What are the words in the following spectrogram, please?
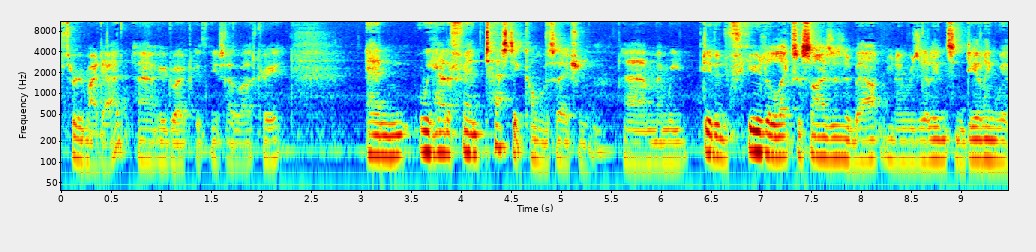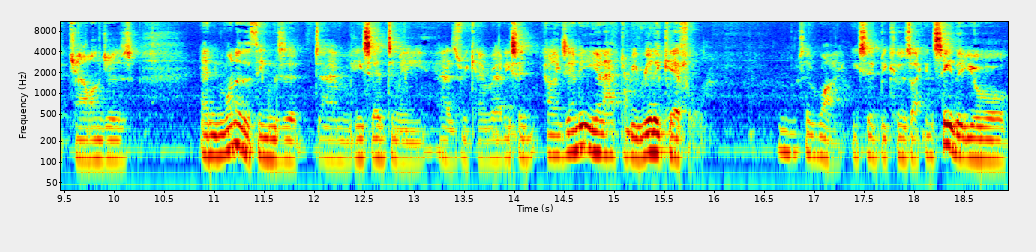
through my dad, uh, who'd worked with New South Wales Cricket, and we had a fantastic conversation. Um, and we did a few little exercises about you know resilience and dealing with challenges. And one of the things that um, he said to me as we came out, he said, "Alexander, you're going to have to be really careful." I said, "Why?" He said, "Because I can see that your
